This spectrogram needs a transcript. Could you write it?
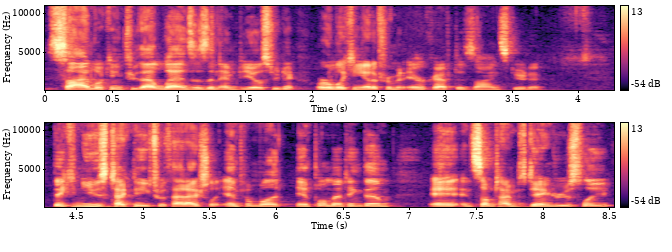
side, looking through that lens as an MDO student, or looking at it from an aircraft design student. They can use techniques without actually implement, implementing them, and, and sometimes dangerously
